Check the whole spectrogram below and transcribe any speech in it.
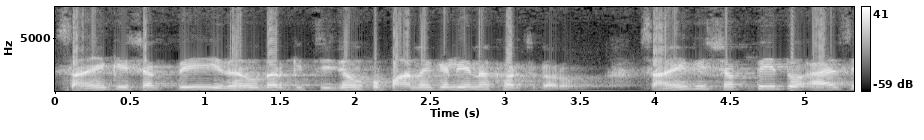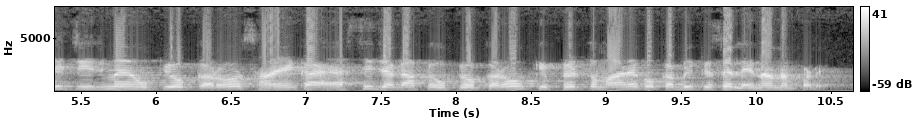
साईं की शक्ति इधर उधर की चीज़ों को पाने के लिए ना खर्च करो। साईं की शक्ति तो ऐसी चीज़ में उपयोग करो, साईं का ऐसी जगह पे उपयोग करो कि फिर तुम्हारे को कभी किसे लेना ना पड़े।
